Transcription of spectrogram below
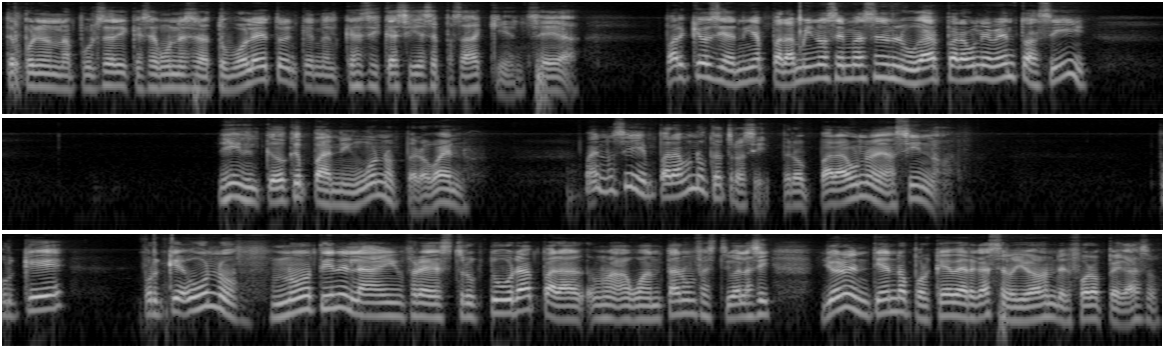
te ponían una pulsera y que según ese era tu boleto, en que en el casi casi ya se pasaba quien sea. Parque Oceanía para mí no se me hace un lugar para un evento así. Y creo que para ninguno, pero bueno. Bueno, sí, para uno que otro sí, pero para uno así no. ¿Por qué? Porque uno no tiene la infraestructura para aguantar un festival así. Yo no entiendo por qué verga se lo llevaron del foro Pegaso.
